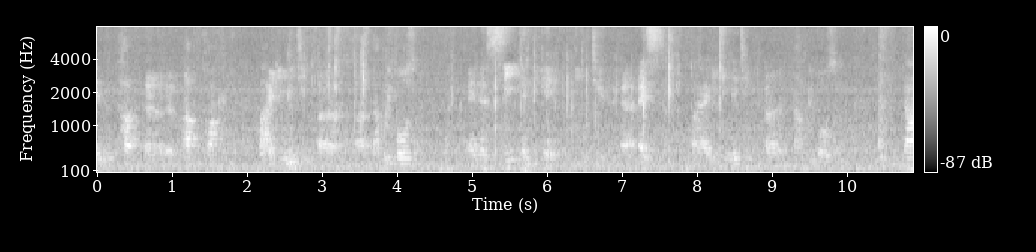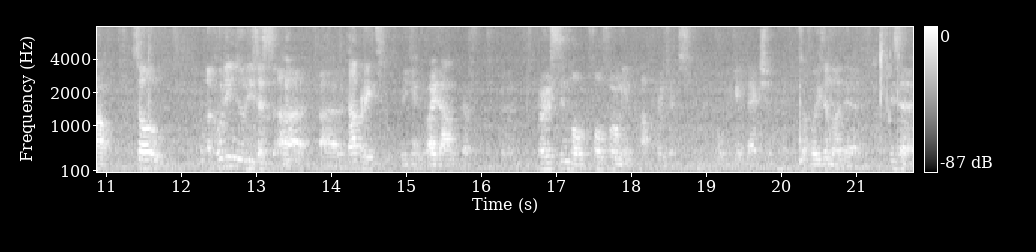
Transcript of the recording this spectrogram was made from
into top, uh, up quark by emitting uh, uh, W boson, and the C can decay into uh, S by uh, W boson. Now, so according to this uh, uh, doublets, we can write down the, the very simple four fermion operators for weak interaction. So for example, the this uh,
